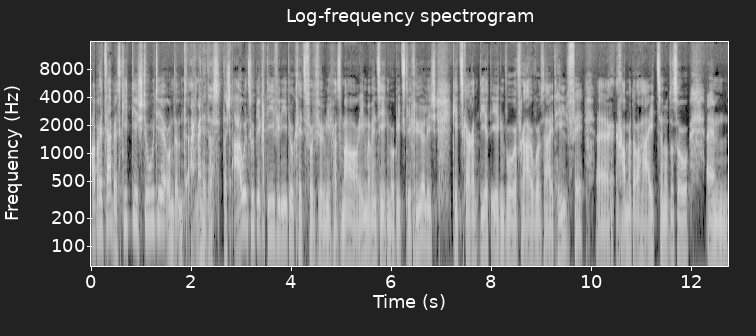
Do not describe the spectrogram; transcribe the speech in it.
Aber jetzt eben, es gibt die Studie und, und ich meine, das, das ist auch ein subjektiver Eindruck jetzt für, für mich als Mann. Immer wenn es irgendwo ein bisschen kühl ist, gibt es garantiert irgendwo eine Frau, die sagt, Hilfe, äh, kann man da heizen oder so. Ähm,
